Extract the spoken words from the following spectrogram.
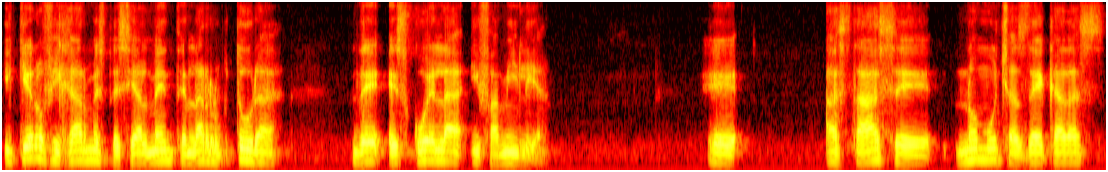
Y quiero fijarme especialmente en la ruptura de escuela y familia. Hasta hace no muchas décadas,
